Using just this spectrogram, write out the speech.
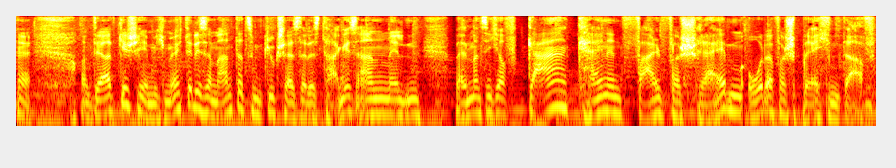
Und der hat geschrieben, ich möchte die Samantha zum Klugscheißer des Tages anmelden, weil man sich auf gar keinen Fall verschreiben oder versprechen darf.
